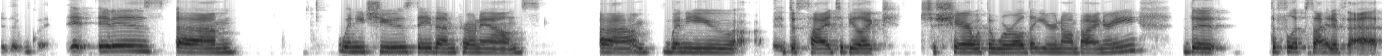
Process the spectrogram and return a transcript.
it, it is um, when you choose they them pronouns, um, when you decide to be like to share with the world that you're non-binary, the the flip side of that,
